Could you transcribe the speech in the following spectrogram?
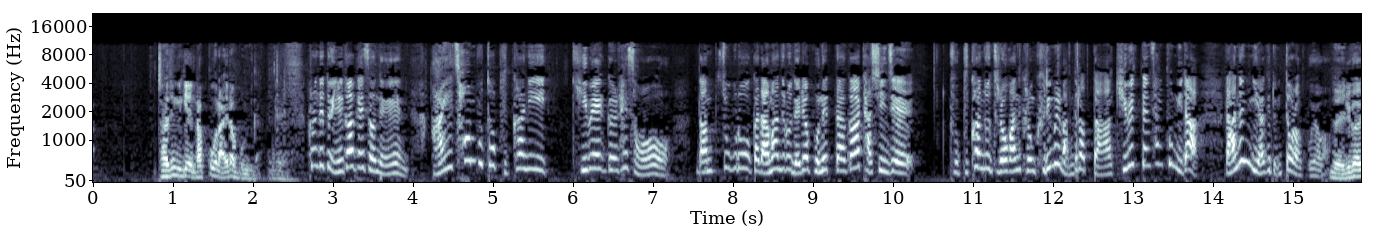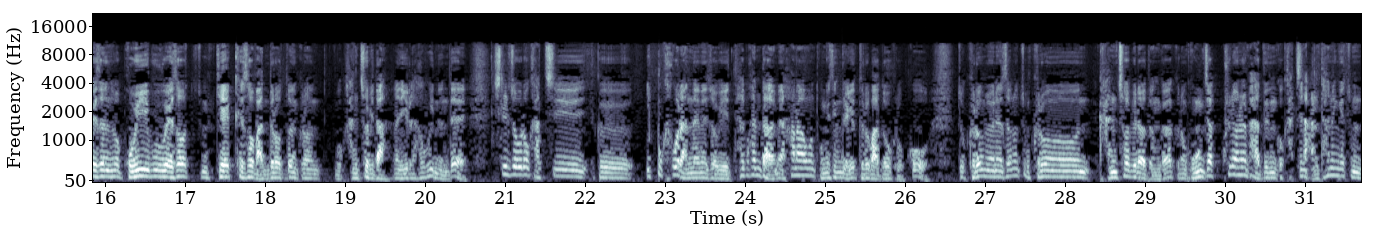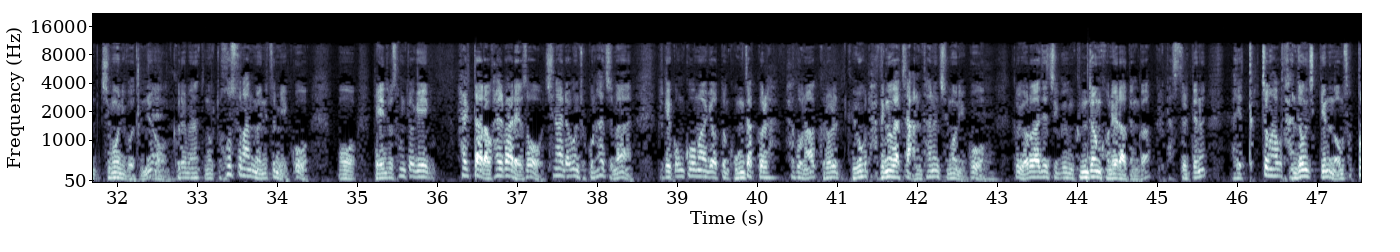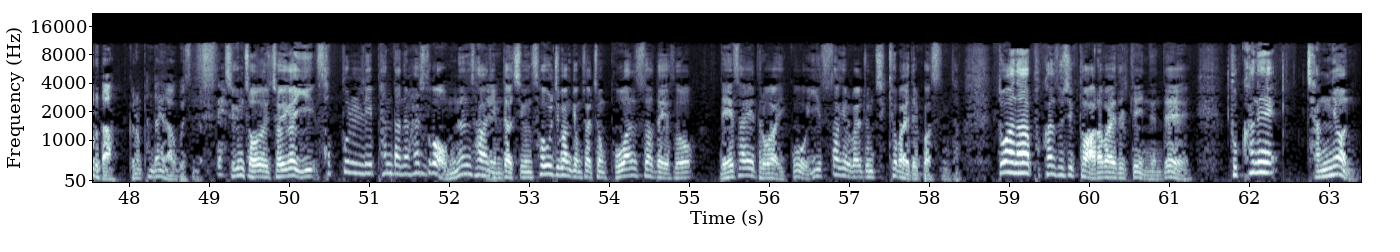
자진 이게 납북은 아니라 봅니다. 그런데 또 일각에서는 아예 처음부터 북한이 기획을 해서 남쪽으로, 그러니까 남한으로 내려 보냈다가 다시 이제 그 북한도 들어가는 그런 그림을 만들었다. 기획된 상품이다 라는 이야기도 있더라고요. 네, 일각에서는 뭐 보위부에서 좀 기획해서 만들었던 그런 뭐 간첩이다 라는 얘기를 하고 있는데 실질적으로 같이 그 입국하고 난 다음에 저기 탈북한 다음에 하나원 동기생들 얘기 들어봐도 그렇고 또 그런 면에서는 좀 그런 간첩이라든가 그런 공작 훈련을 받은 것 같지는 않다는 게 좀 증언이거든요. 그러면 좀 허술한 면이 좀 있고 뭐 개인적으로 성격이 활달하고 활발해서 친화력은 좋긴 하지만 그렇게 꼼꼼하게 어떤 공작을 하거나 그럴 교육을 받은 것 같지 않다는 증언이고 또 여러 가지 지금 금전 거래라든가 그렇게 봤을 때는 아예 특정하고 단정 짓기는 너무 섣부르다 그런 판단이 나오고 있습니다. 지금 저, 저희가 이 섣불리 판단을 할 수가 없는 사안입니다. 지금 서울지방경찰청 보안수사대에서 내사에 들어가 있고 이 수사 결과를 좀 지켜봐야 될 것 같습니다. 또 하나 북한 소식 더 알아봐야 될 게 있는데 북한의 작년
